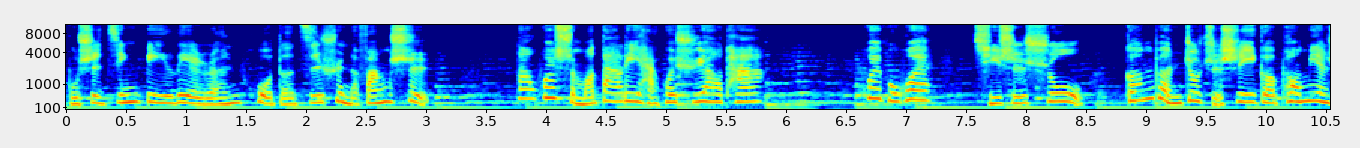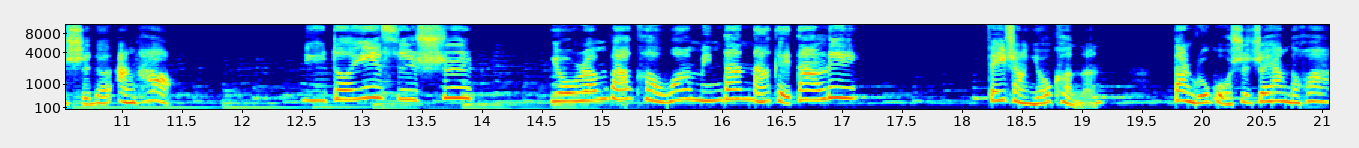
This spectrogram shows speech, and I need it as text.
不是金币猎人获得资讯的方式，那为什么大力还会需要它？会不会其实书根本就只是一个碰面时的暗号？你的意思是，有人把渴望名单拿给大力？非常有可能。但如果是这样的话，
